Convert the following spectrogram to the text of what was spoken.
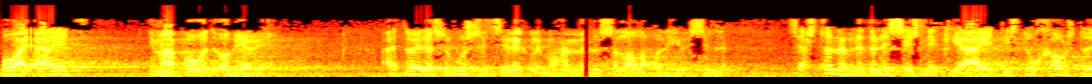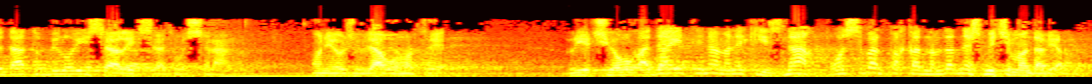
Ovaj ajet ima povod objave a to je da su mušnici rekli Muhammedu sallallahu alaihi wa sallam zašto nam ne doneseš neki ajet isto kao što je dato bilo Isa alaihi sallatu wa sallam? On je oživljavao mrtve liječi ovoga dajte nama neki znak poseban pa kad nam dadneš mi ćemo onda vjerovati.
